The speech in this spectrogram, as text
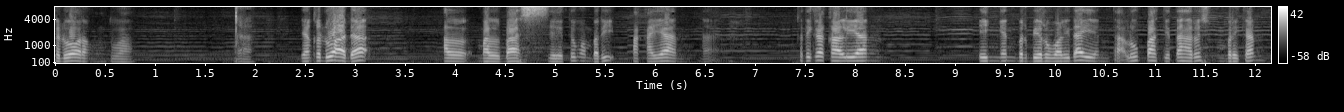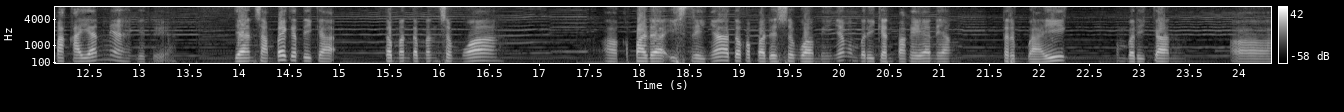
kedua orang tua. Nah, yang kedua ada al malbas yaitu memberi pakaian. Nah, ketika kalian ingin berbiru walidain, tak lupa kita harus memberikan pakaiannya gitu ya. Jangan sampai ketika teman-teman semua uh, kepada istrinya atau kepada suaminya memberikan pakaian yang terbaik, memberikan uh,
